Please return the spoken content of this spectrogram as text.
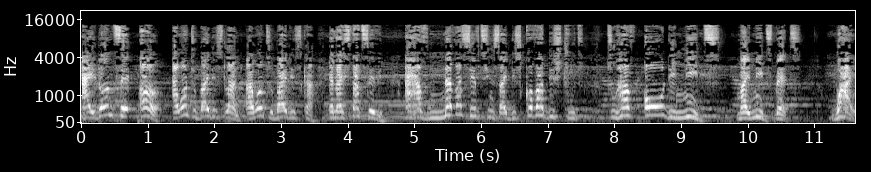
I don't say, oh, I want to buy this land, I want to buy this car, and I start saving. I have never saved since I discovered this truth to have all the needs, my needs met. Why?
